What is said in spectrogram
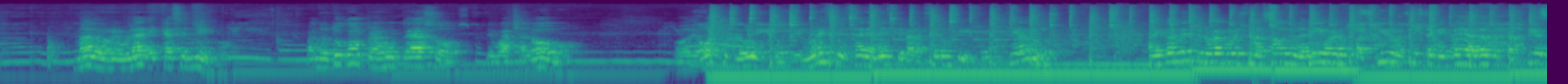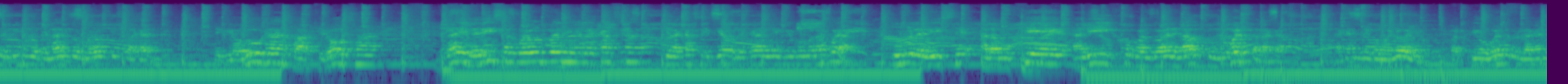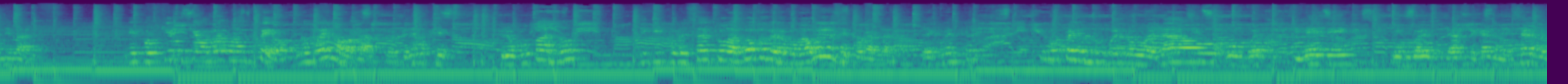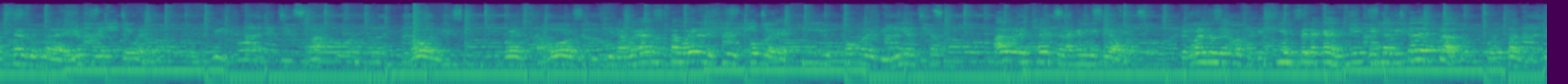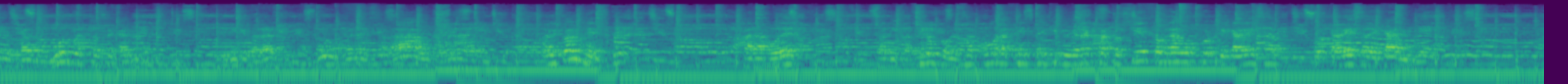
malo o regular es casi el mismo. Cuando tú compras un pedazo de guachalomo o de otro producto que no es necesariamente para hacer un bife, queda duro. Habitualmente uno va a comerse un asado de un amigo, a ver un partido, y resulta que en vez de hablar de partidos termina pelando el huevón que hizo la carne. Le quedó dura, estaba asquerosa. Nadie le dice al huevón dueño de la casa que la casa le quedó de carne que como la hueá. Uno le dice a la mujer, al hijo, cuando va en el auto de vuelta a la casa. La carne como el hoyo, el partido bueno pero la carne mala. Es porque porque ahorramos al peo. No podemos ahorrar, pero tenemos que preocuparnos de que comenzar poco a poco, pero como abuelo es poca plata. ¿Te das cuenta? un buen lomo helado, un buen filete, un buen pedazo de carne de cerdo. El cerdo es maravillosamente bueno, rico, bajo colesterol, buen sabor. Y si la hueá no está buena, le echáis un poco de ají, un poco de pimienta, algo le echáis, pero la carne queda buena. Recuerda una cosa, que siempre la carne es la mitad del plato, por lo tanto, si va un muy buen de carne, tiene que una buena ensalada, una buena Habitualmente, para poder satisfacieron comenzar como la gente hay que preparar 400 gramos por de cabeza por cabeza de carne.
